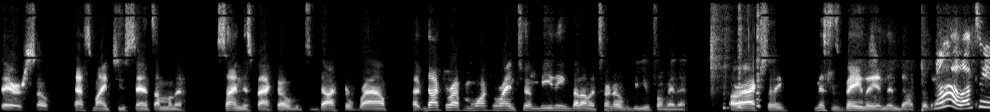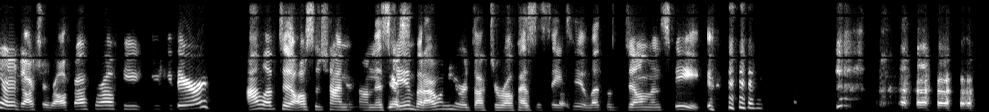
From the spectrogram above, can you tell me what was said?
theirs. So that's my two cents. I'm going to sign this back over to Dr. Ralph. Uh, Dr. Ralph, I'm walking right into a meeting, but I'm going to turn over to you for a minute. Or actually, Mrs. Bailey and then Dr. Ralph. No, I love to hear Dr. Ralph. Dr. Ralph, you, you there? I love to also chime in on this yes. too, but I want to hear what Dr. Ralph has to say too. Let the gentleman speak.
